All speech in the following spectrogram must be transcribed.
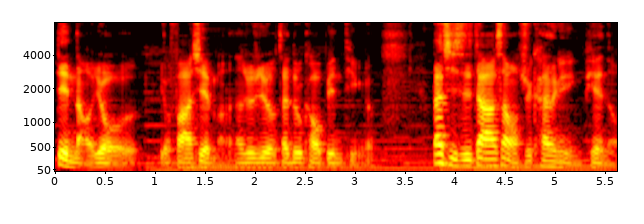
电脑有有发现嘛？那就就再度靠边停了。那其实大家上网去看那个影片哦，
